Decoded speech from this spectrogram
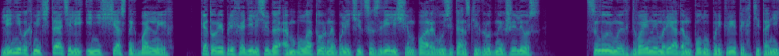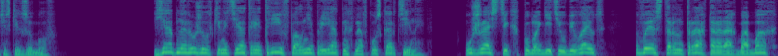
ленивых мечтателей и несчастных больных, которые приходили сюда амбулаторно полечиться зрелищем пары лузитанских грудных желез, целуемых двойным рядом полуприкрытых титанических зубов. Я обнаружил в кинотеатре три вполне приятных на вкус картины. Ужастик «Помогите, убивают», вестерн «Трах-тарарах-бабах»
